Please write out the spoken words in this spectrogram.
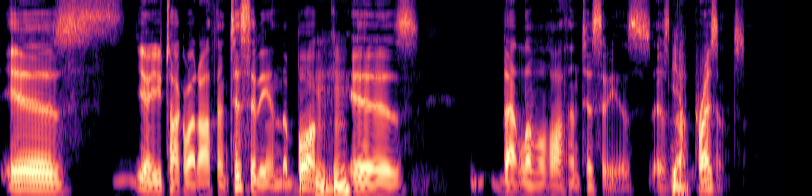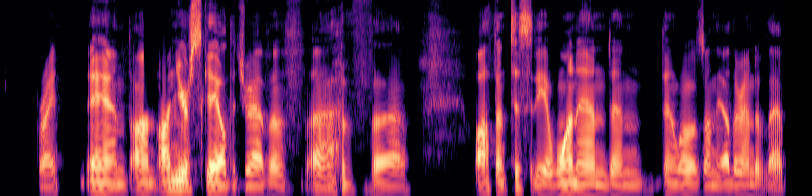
is you know you talk about authenticity in the book mm-hmm. is that level of authenticity is is yeah. not present right and on on your scale that you have of of uh, authenticity at one end and and what was on the other end of that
